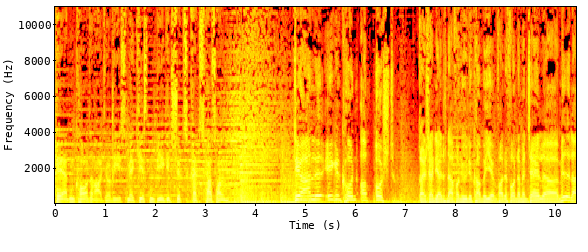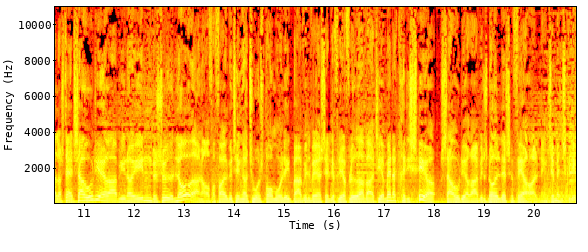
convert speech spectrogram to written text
Her er den korte radiovis med Kirsten Birgit Schøtzgrads Hasholm. Det handlede ikke kun om ost. Christian Jensen er for nylig kommet hjem fra det fundamentale øh, middelalderstat Saudi-Arabien, og inden besøget lovede han over for Folketinget, at turens formål ikke bare ville være at sælge flere flødeavarer men at kritisere Saudi-Arabiens noget laissez holdning til menneskeliv.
